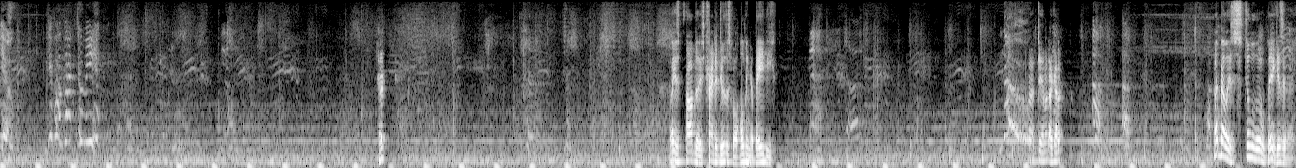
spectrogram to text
You! Give her back to me! Her- I think his problem is he's trying to do this while holding a baby. No! God damn it, I got it. My belly's still a little big, isn't it?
